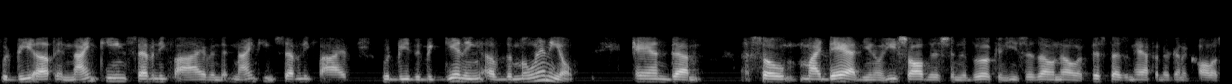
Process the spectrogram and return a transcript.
would be up in 1975, and that 1975 would be the beginning of the millennial. And um, so my dad, you know, he saw this in the book and he says, "Oh no, if this doesn't happen, they're going to call us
